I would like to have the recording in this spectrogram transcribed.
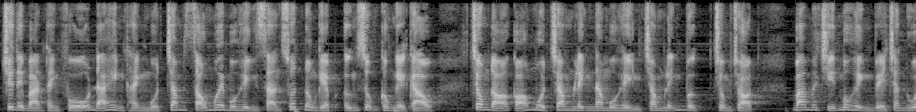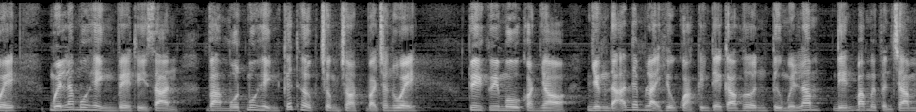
trên địa bàn thành phố đã hình thành 160 mô hình sản xuất nông nghiệp ứng dụng công nghệ cao, trong đó có 105 mô hình trong lĩnh vực trồng trọt, 39 mô hình về chăn nuôi, 15 mô hình về thủy sản và một mô hình kết hợp trồng trọt và chăn nuôi. Tuy quy mô còn nhỏ nhưng đã đem lại hiệu quả kinh tế cao hơn từ 15 đến 30%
